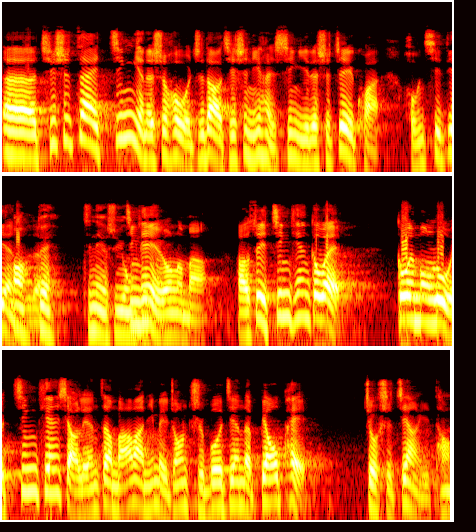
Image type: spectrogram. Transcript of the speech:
呃，其实在今年的时候，我知道其实你很心仪的是这款红气垫，对不对？对，今天也是用，今天也用了吗？好，所以今天各位。各位梦露，今天小莲在玛玛尼美妆直播间的标配就是这样一套，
